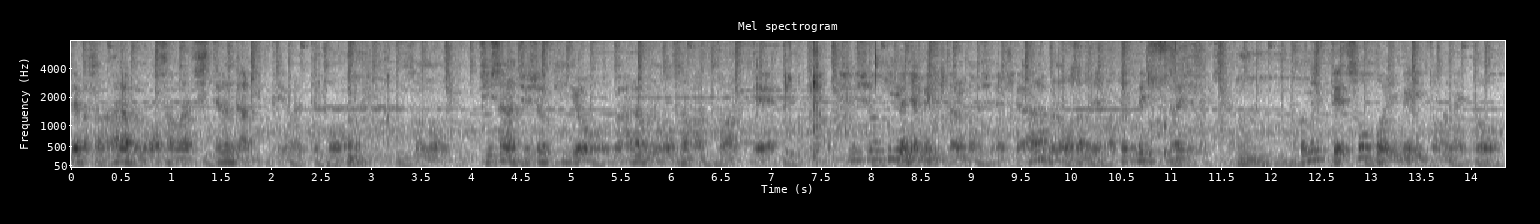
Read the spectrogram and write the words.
例えばそのアラブの王様知ってるんだって言われても、その小さな中小企業がアラブの王様と会って中小企業にはメリットあるかもしれないですけどアラブの王様には全くメリットないじゃないですか、うん。骨って双方にメリットがないと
